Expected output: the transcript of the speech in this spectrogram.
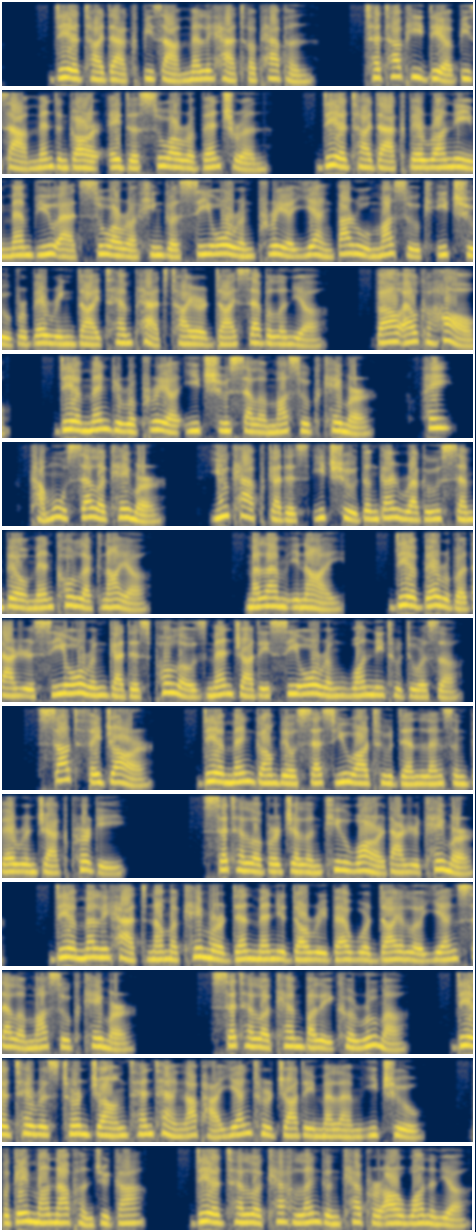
Dia tidak bisa melihat apapun. Tetapi dia bisa mendengar ada suara bencuran. Dia tidak berani membuat suara hingga seorang pria yang baru masuk itu berbaring di tempat tidur di sebelahnya. Bau alkohol. Dia mengira pria itu salah masuk kamar. Hei, kamu salah kamar. Ukap gadis itu dengan ragu sambil menkoleknya. Malam ini, dia berubah dari seorang gadis polos menjadi seorang wanita dewasa. Saat fajar, dia mengambil sesuatu dan langsung beranjak pergi. Setelah berjalan keluar dari kamar, dia melihat nama kamar dan menyadari bahwa dialah yang salah masuk kamar. Setelah kembali ke rumah, dia terus ternjang tentang apa yang terjadi malam itu. Bagaimanapun juga, dia telah kehilangan keperawanannya.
